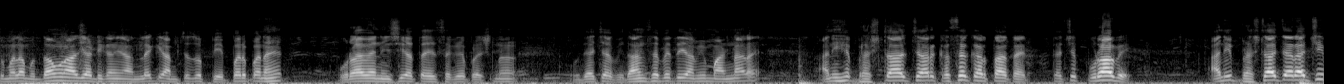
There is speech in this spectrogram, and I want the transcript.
तुम्हाला मुद्दामून आज या ठिकाणी आणलं की आमचे जो पेपर पण आहेत पुराव्यानिशी आता हे सगळे प्रश्न उद्याच्या विधानसभेतही आम्ही मांडणार आहे. आणि हे भ्रष्टाचार कसं करतात आहेत त्याचे पुरावे आणि भ्रष्टाचाराची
